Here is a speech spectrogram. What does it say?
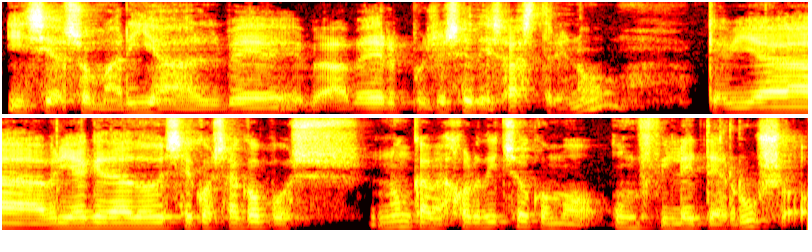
y se asomaría al ver, a ver pues ese desastre, ¿no? Que había, habría quedado ese cosaco, pues nunca mejor dicho, como un filete ruso,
